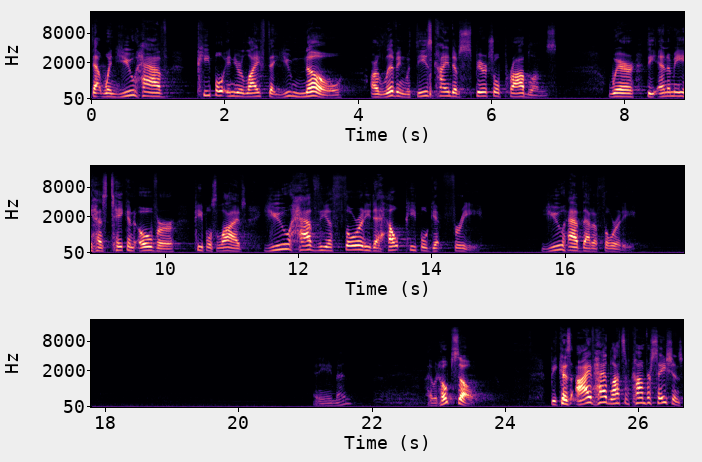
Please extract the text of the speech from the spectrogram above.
That when you have people in your life that you know are living with these kind of spiritual problems where the enemy has taken over people's lives, you have the authority to help people get free. You have that authority. Any amen? I would hope so because I've had lots of conversations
